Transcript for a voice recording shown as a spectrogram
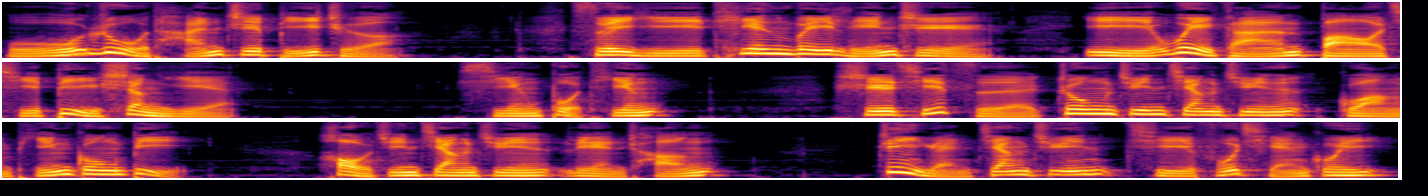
无入坛之比者。虽以天威临之，亦未敢保其必胜也。兴不听，使其子中军将军广平公毕。后军将军敛城，镇远将军起伏前归，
